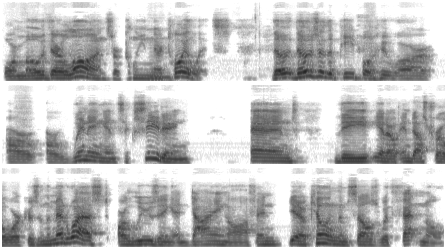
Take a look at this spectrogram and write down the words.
or mow their lawns, or clean their Mm. toilets. Th- those are the people who are are are winning and succeeding, and the you know industrial workers in the Midwest are losing and dying off, and you know killing themselves with fentanyl,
